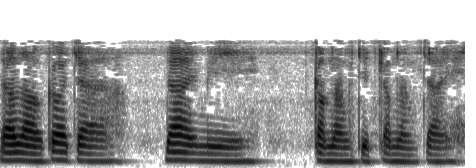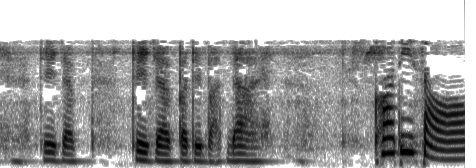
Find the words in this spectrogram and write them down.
แล้วเราก็จะได้มีกำลังจิตกำลังใจ ที่จะที่จะปฏิบัติได้ ข้อที่สอง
